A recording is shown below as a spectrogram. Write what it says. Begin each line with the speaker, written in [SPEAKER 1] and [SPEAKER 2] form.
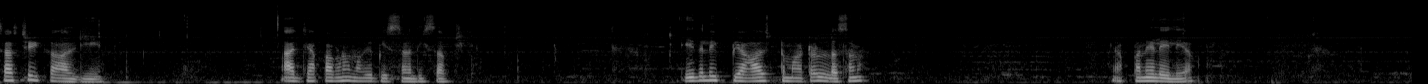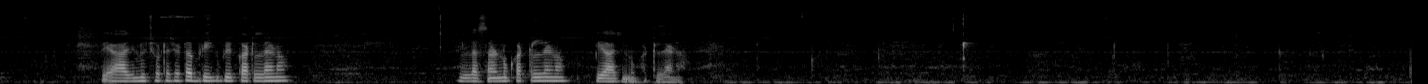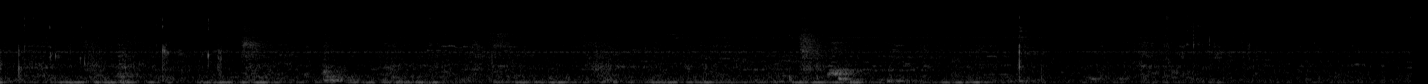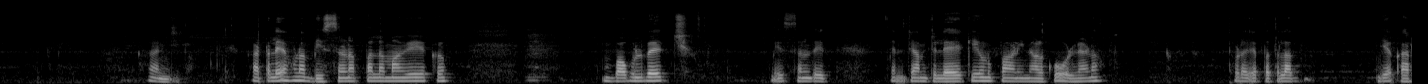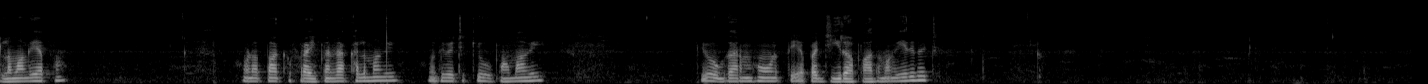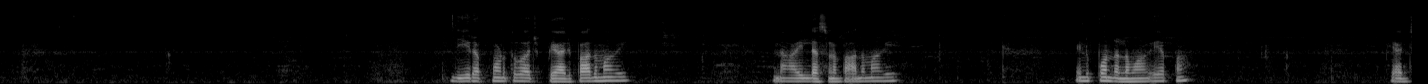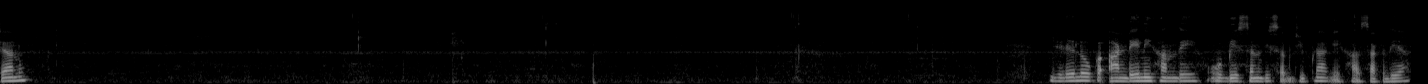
[SPEAKER 1] ਸਤਿ ਸ਼੍ਰੀ ਅਕਾਲ ਜੀ। ਅੱਜ ਆਪਾਂ ਬਣਾਵਾਂਗੇ ਬੇਸਣ ਦੀ ਸਬਜ਼ੀ। ਇਹਦੇ ਲਈ ਪਿਆਜ਼, ਟਮਾਟਰ, ਲਸਣ ਆਪਾਂ ਨੇ ਲੈ ਲਿਆ। ਪਿਆਜ਼ ਨੂੰ ਛੋਟਾ ਛੋਟਾ ਬਰੀਕ ਬਰੀਕ ਕੱਟ ਲੈਣਾ। ਲਸਣ ਨੂੰ ਕੱਟ ਲੈਣਾ, ਪਿਆਜ਼ ਨੂੰ ਕੱਟ ਲੈਣਾ। ਹਾਂਜੀ। ਕੱਟ ਲਿਆ, ਹੁਣ ਬੇਸਣ ਆਪਾਂ ਲਵਾਂਗੇ ਇੱਕ ਬਾਉਲ ਵਿੱਚ। ਬੇਸਣ ਦੇ ਤਿੰਨ ਚਮਚ ਲੈ ਕੇ ਉਹਨੂੰ ਪਾਣੀ ਨਾਲ ਘੋਲ ਲੈਣਾ। ਥੋੜਾ ਜਿਹਾ ਪਤਲਾ ਜਿਹਾ ਕਰ ਲਵਾਂਗੇ ਆਪਾਂ। ਹੁਣ ਆਪਾਂ ਇੱਕ ਫਰਾਈ ਪੈਨ ਰੱਖ ਲਵਾਂਗੇ, ਉਹਦੇ ਵਿੱਚ ਘਿਓ ਪਾਵਾਂਗੇ। ਘਿਓ ਗਰਮ ਹੋਣ ਤੇ ਆਪਾਂ ਜੀਰਾ ਪਾ ਦਵਾਂਗੇ ਇਹਦੇ ਵਿੱਚ। ਜੀਰਾ ਪਾਉਣ ਤੋਂ ਬਾਅਦ ਪਿਆਜ਼ ਪਾ ਦਵਾਂਗੇ। ਨਾਲ ਹੀ ਲਸਣ ਪਾ ਦਵਾਂਗੇ। ਇਹਨੂੰ ਭੁੰਨ ਲਵਾਂਗੇ ਆਪਾਂ ਪਿਆਜ਼ਾਂ ਨੂੰ। ਜਿਹੜੇ ਲੋਕ ਆਂਡੇ ਨਹੀਂ ਖਾਂਦੇ, ਉਹ ਬੇਸਣ ਦੀ ਸਬਜ਼ੀ ਬਣਾ ਕੇ ਖਾ ਸਕਦੇ ਆ।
